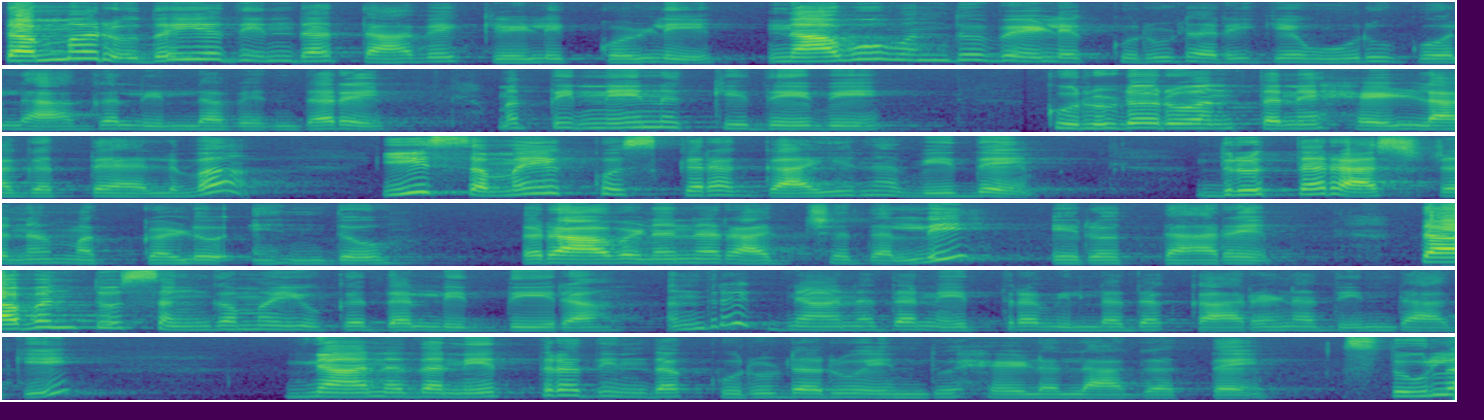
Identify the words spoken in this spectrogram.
ತಮ್ಮ ಹೃದಯದಿಂದ ತಾವೇ ಕೇಳಿಕೊಳ್ಳಿ. ನಾವು ಒಂದು ವೇಳೆ ಕುರುಡರಿಗೆ ಊರುಗೋಲಾಗಲಿಲ್ಲವೆಂದರೆ ಮತ್ತಿನ್ನೇನಕ್ಕಿದ್ದೇವೆ? ಕುರುಡರು ಅಂತಲೇ ಹೇಳಲಾಗತ್ತೆ ಅಲ್ವಾ? ಈ ಸಮಯಕ್ಕೋಸ್ಕರ ಗಾಯನವಿದೆ. ಧೃತರಾಷ್ಟ್ರನ ಮಕ್ಕಳು ಎಂದು ರಾವಣನ ರಾಜ್ಯದಲ್ಲಿ ಇರುತ್ತಾರೆ. ತಾವಂತೂ ಸಂಗಮ ಯುಗದಲ್ಲಿದ್ದೀರಾ? ಅಂದರೆ ಜ್ಞಾನದ ನೇತ್ರವಿಲ್ಲದ ಕಾರಣದಿಂದಾಗಿ ಜ್ಞಾನದ ನೇತ್ರದಿಂದ ಕುರುಡರು ಎಂದು ಹೇಳಲಾಗತ್ತೆ. ಸ್ಥೂಲ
